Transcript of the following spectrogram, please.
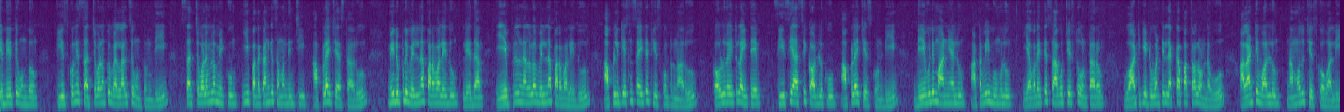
ఏదైతే ఉందో తీసుకుని సచివాలయంకు వెళ్ళాల్సి ఉంటుంది. సచివాలయంలో మీకు ఈ పథకానికి సంబంధించి అప్లై చేస్తారు. మీరు ఇప్పుడు వెళ్ళినా పర్వాలేదు లేదా ఏప్రిల్ నెలలో వెళ్ళినా పర్వాలేదు. అప్లికేషన్స్ అయితే తీసుకుంటున్నారు. కౌలు రైతులు అయితే సిసిఆర్సి కార్డులకు అప్లై చేసుకోండి. దేవుడి మాన్యాలు అటవీ భూములు ఎవరైతే సాగు చేస్తూ ఉంటారో వాటికి ఎటువంటి లెక్క పత్రాలు ఉండవు. అలాంటి వాళ్ళు నమోదు చేసుకోవాలి.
